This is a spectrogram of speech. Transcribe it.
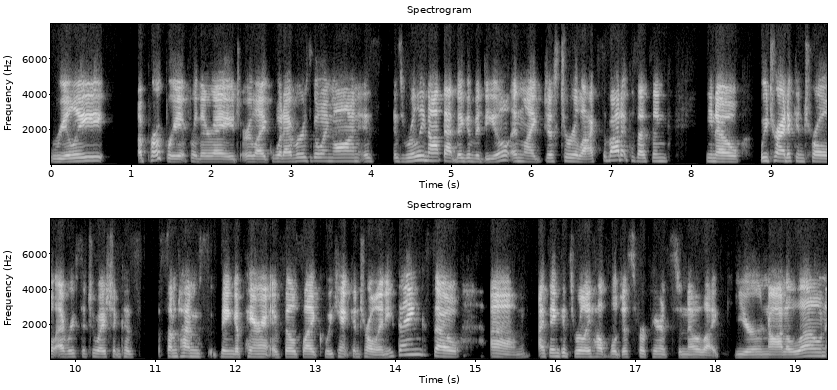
really appropriate for their age or like whatever's going on is is really not that big of a deal and like just to relax about it because I think, you know, we try to control every situation because sometimes being a parent it feels like we can't control anything. So um, I think it's really helpful just for parents to know like you're not alone.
